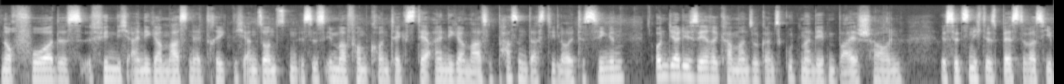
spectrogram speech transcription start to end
noch vor. Das finde ich einigermaßen erträglich. Ansonsten ist es immer vom Kontext der einigermaßen passend, dass die Leute singen. Und ja, die Serie kann man so ganz gut mal nebenbei schauen. Ist jetzt nicht das Beste, was je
